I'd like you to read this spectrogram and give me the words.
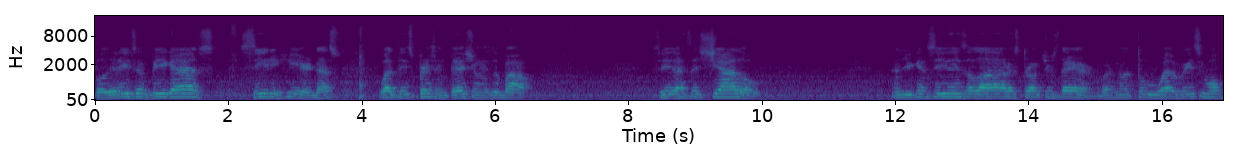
But there is a big ass city here. That's what this presentation is about. See, that's the shadow. And you can see there's a lot of structures there, but not too well visible.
